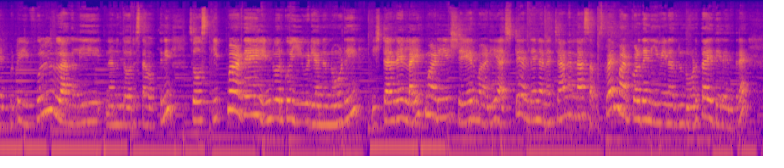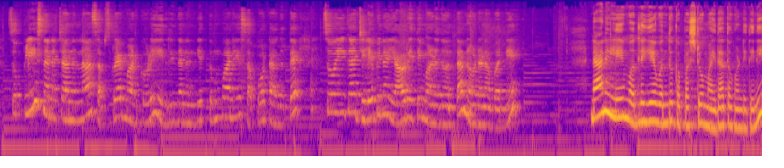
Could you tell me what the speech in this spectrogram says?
ಹೇಳ್ಬಿಟ್ಟು ಈ ಫುಲ್ ವ್ಲಾಗಲ್ಲಿ ನಾನು ತೋರಿಸ್ತಾ ಹೋಗ್ತೀನಿ. ಸೊ ಸ್ಕಿಪ್ ಮಾಡದೆ ಎಂಡ್ವರೆಗೂ ಈ ವಿಡಿಯೋನ ನೋಡಿ. ಇಷ್ಟ ಆದರೆ ಲೈಕ್ ಮಾಡಿ ಶೇರ್ ಮಾಡಿ. ಅಷ್ಟೇ ಅಲ್ಲದೆ ನನ್ನ ಚಾನಲ್ನ ಸಬ್ಸ್ಕ್ರೈಬ್ ಮಾಡ್ಕೊಳ್ದೆ ನೀವೇನಾದರೂ ನೋಡ್ತಾ ಇದ್ದೀರಿ ಅಂದರೆ. ಸೊ ಪ್ಲೀಸ್ ನನ್ನ ಚಾನಲ್ನ ಸಬ್ಸ್ಕ್ರೈಬ್ ಮಾಡ್ಕೊಳ್ಳಿ. ಇದರಿಂದ ನನಗೆ ತುಂಬಾ ಸಪೋರ್ಟ್ ಆಗುತ್ತೆ. ಸೊ, ಈಗ ಜಿಲೇಬಿನ ಯಾವ ರೀತಿ ಮಾಡೋದು ಅಂತ ನೋಡೋಣ, ಬನ್ನಿ. ನಾನಿಲ್ಲಿ ಮೊದಲಿಗೆ ಒಂದು ಕಪ್ಪಷ್ಟು ಮೈದಾ ತೊಗೊಂಡಿದ್ದೀನಿ,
